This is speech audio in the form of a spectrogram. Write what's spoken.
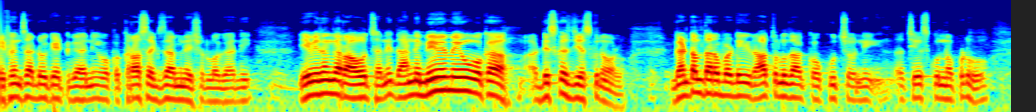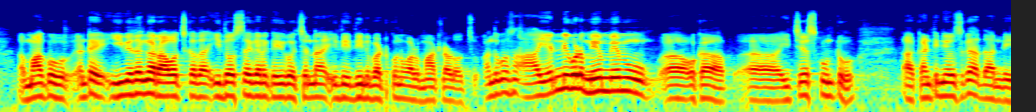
డిఫెన్స్ అడ్వకేట్ కానీ ఒక క్రాస్ ఎగ్జామినేషన్లో కానీ ఏ విధంగా రావచ్చు అని దాన్ని మేమే మేము ఒక డిస్కస్ చేసుకునేవాళ్ళం. గంటల తరబడి రాత్రులు దాకా కూర్చొని చేసుకున్నప్పుడు మాకు అంటే ఈ విధంగా రావచ్చు కదా ఇది వస్తే కనుక ఇది చిన్న ఇది దీన్ని పట్టుకొని వాళ్ళు మాట్లాడవచ్చు. అందుకోసం అవన్నీ కూడా మేము మేము ఒక ఇది చేసుకుంటూ కంటిన్యూస్గా దాన్ని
